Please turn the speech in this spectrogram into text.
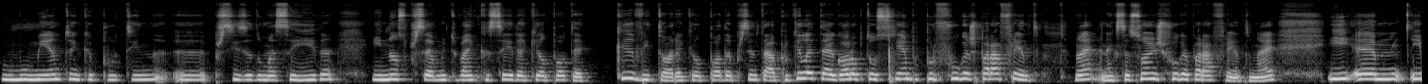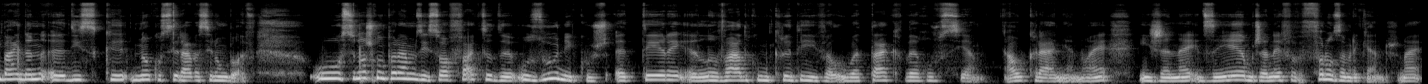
o momento em que Putin uh, precisa de uma saída e não se percebe muito bem que saída que ele pode ter que vitória que ele pode apresentar, porque ele até agora optou sempre por fugas para a frente, não é? Anexações, fuga para a frente, não é? E, um, e Biden uh, disse que não considerava ser um bluff. O, se nós compararmos isso ao facto de os únicos a terem levado como credível o ataque da Rússia à Ucrânia, não é? Em janeiro, dezembro, janeiro, foram os americanos, não é?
